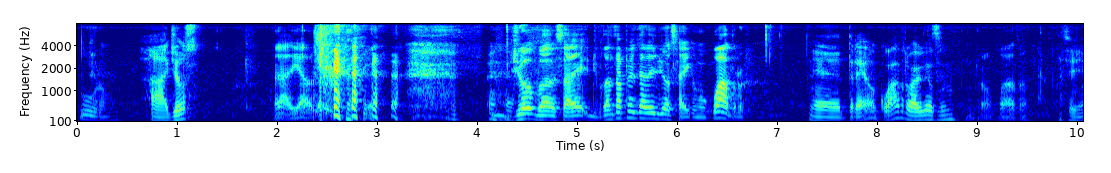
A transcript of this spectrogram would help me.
Tiburón. A Joss. A la diablo. yo, bueno, ¿sabes? ¿Cuántas películas de Joss hay? Como cuatro. Eh, tres o cuatro, algo así. No, cuatro. Sí.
